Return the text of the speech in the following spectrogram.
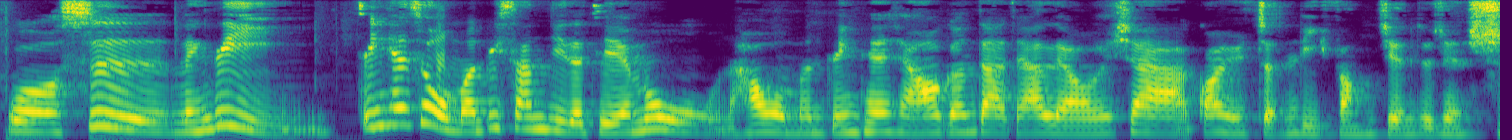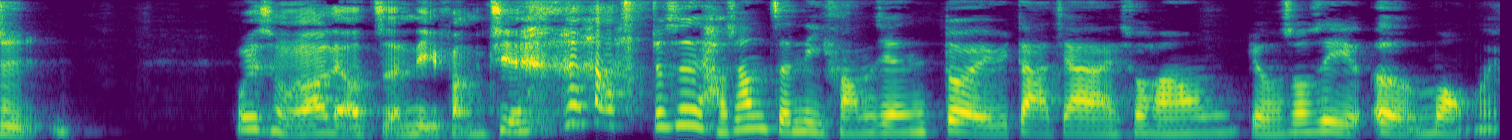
我是林丽，今天是我们第三集的节目，然后我们今天想要跟大家聊一下关于整理房间这件事。为什么要聊整理房间？就是好像整理房间对于大家来说，好像有时候是一个噩梦哎，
